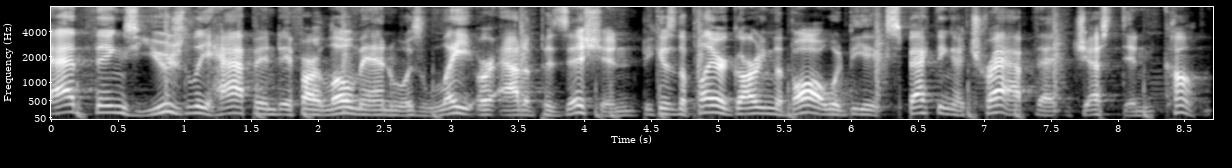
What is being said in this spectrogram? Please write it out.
Bad things usually happened if our low man was late or out of position because the player guarding the ball would be expecting a trap that just didn't come.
